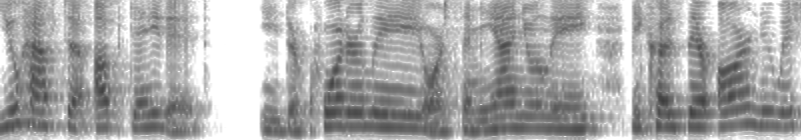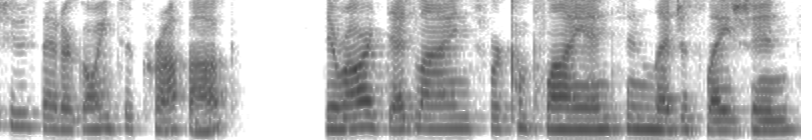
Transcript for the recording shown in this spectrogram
You have to update it either quarterly or semi annually because there are new issues that are going to crop up. There are deadlines for compliance and legislation,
